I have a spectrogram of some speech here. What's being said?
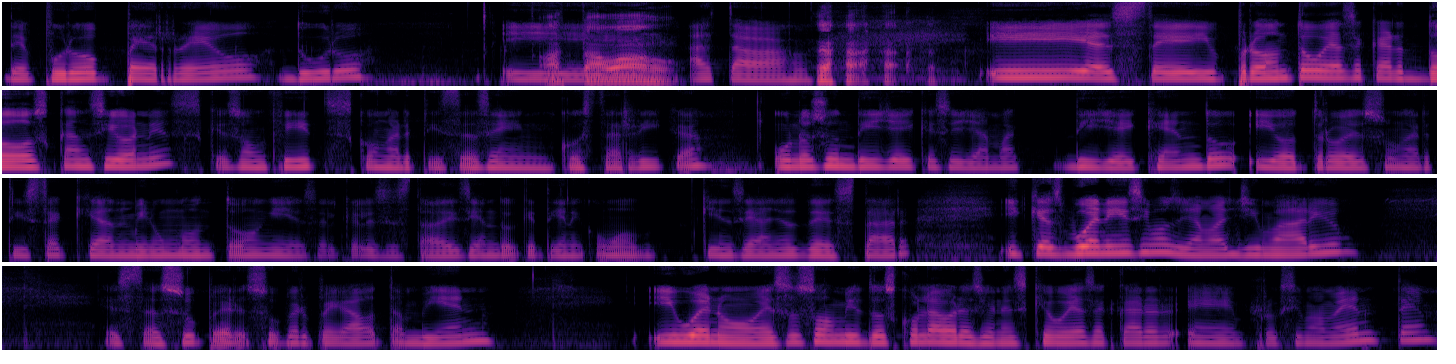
de puro perreo duro. Y Hasta abajo. Hasta abajo. y este, y pronto voy a sacar dos canciones que son feats con artistas en Costa Rica. Uno es un DJ que se llama DJ Kendo y otro es un artista que admiro un montón y es el que les estaba diciendo que tiene como 15 años de estar y que es buenísimo, se llama G Mario. Está súper, súper pegado también. Y bueno, esas son mis dos colaboraciones que voy a sacar eh, próximamente.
